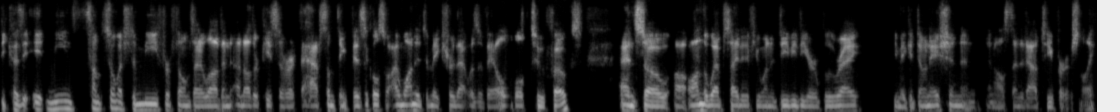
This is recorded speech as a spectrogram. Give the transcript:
because it, it, means some, so much to me for films I love and another piece of art to have something physical. So I wanted to make sure that was available to folks. And so uh, on the website, if you want a DVD or a Blu-ray, you make a donation and, and I'll send it out to you personally.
